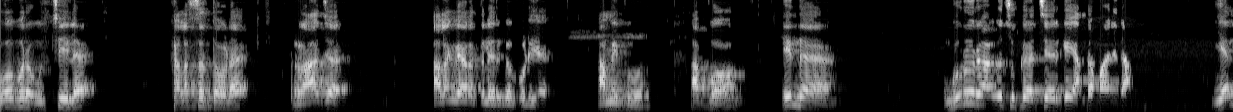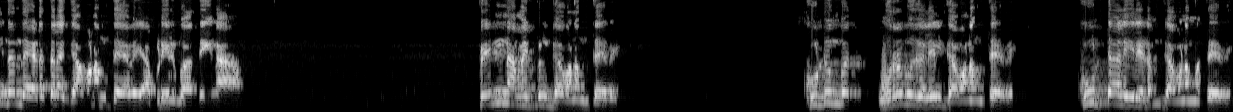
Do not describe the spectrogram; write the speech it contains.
கோபுர உச்சியில கலசத்தோட ராஜ அலங்காரத்தில் இருக்கக்கூடிய அமைப்பு வரும். அப்போ இந்த குரு ராகு சுக்கிர சேர்க்கை அந்த மாதிரி தான் எந்தெந்த இடத்துல கவனம் தேவை அப்படின்னு பார்த்தீங்கன்னா பெண் அமைப்பில் கவனம் தேவை. குடும்ப உறவுகளில் கவனம் தேவை. கூட்டாளிகளிடம் கவனம் தேவை.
